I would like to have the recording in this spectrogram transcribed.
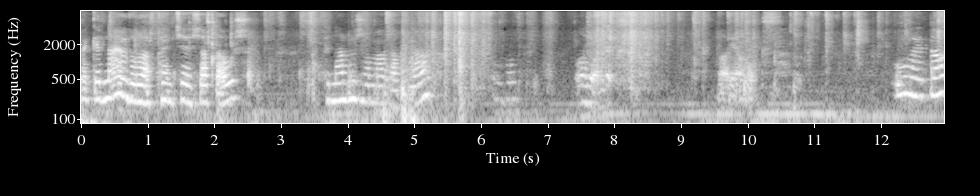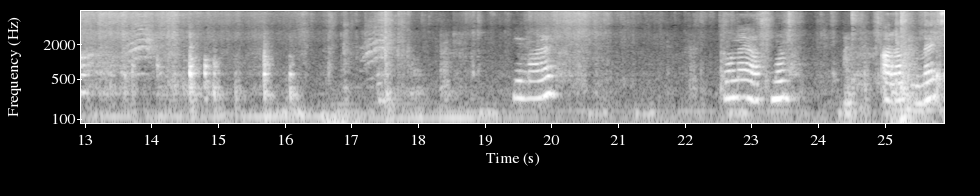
մեկ էլ նայեմ, որ արդեն չէ շատ աուշ գնալու ժամանակն է։ Ոյ, Fireworks. Ու հետա հիմա էլ գոնե ասնեմ արապի մեջ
